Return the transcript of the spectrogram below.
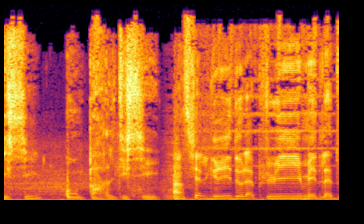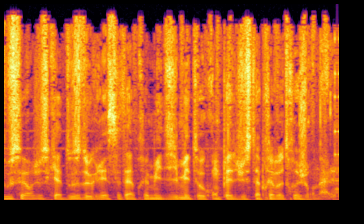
ici, on parle d'ici. Un ciel gris, de la pluie, mais de la douceur jusqu'à 12 degrés cet après-midi. Météo complète juste après votre journal.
